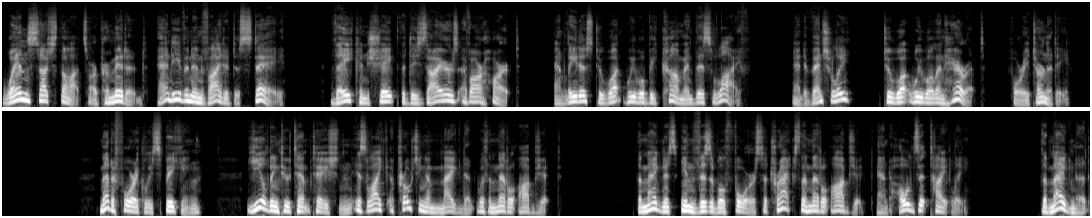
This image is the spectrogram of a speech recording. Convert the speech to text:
When such thoughts are permitted and even invited to stay, they can shape the desires of our heart and lead us to what we will become in this life, and eventually to what we will inherit for eternity. Metaphorically speaking, yielding to temptation is like approaching a magnet with a metal object. The magnet's invisible force attracts the metal object and holds it tightly. The magnet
